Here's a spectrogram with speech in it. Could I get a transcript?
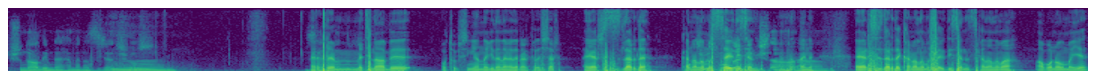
Şunu alayım da hemen hızlıca şey olsun. Hmm. Arkada kaldır. Metin abi otobüsün yanına gidene kadar arkadaşlar. Eğer sizler de kanalımı Otobüs sevdiyseniz buradaymış lan, aynen. dur. Eğer sizler de kanalımı sevdiyseniz kanalıma abone olmayı,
